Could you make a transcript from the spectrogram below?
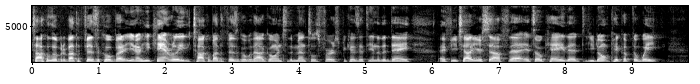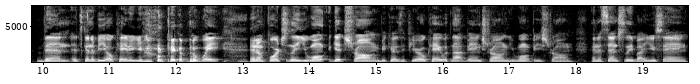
talk a little bit about the physical, but, you know, you can't really talk about the physical without going to the mentals first because at the end of the day, if you tell yourself that it's okay that you don't pick up the weight, then it's going to be okay to you don't pick up the weight. And unfortunately, you won't get strong because if you're okay with not being strong, you won't be strong. And essentially, by you saying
